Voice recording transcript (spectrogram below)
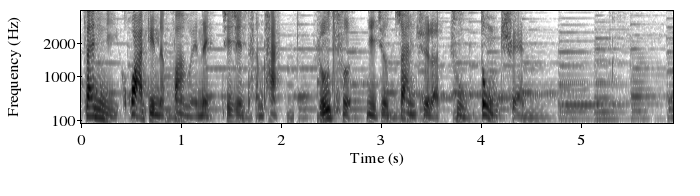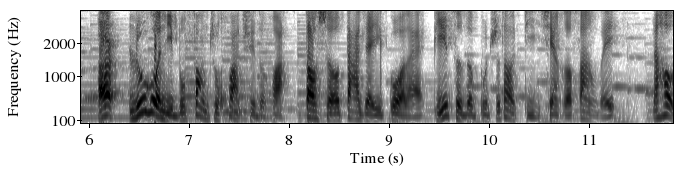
在你划定的范围内进行谈判。如此你就占据了主动权。而如果你不放出话去的话，到时候大家一过来，彼此都不知道底线和范围，然后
